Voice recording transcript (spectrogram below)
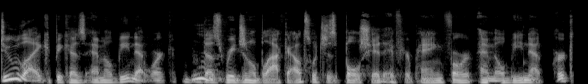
do like because MLB Network does regional blackouts, which is bullshit if you're paying for MLB Network.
